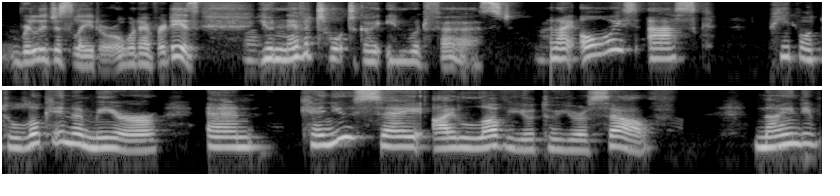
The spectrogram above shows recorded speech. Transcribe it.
religious leader or whatever it is. You're never taught to go inward first. And I always ask people to look in a mirror and can you say, I love you to yourself? 90%,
